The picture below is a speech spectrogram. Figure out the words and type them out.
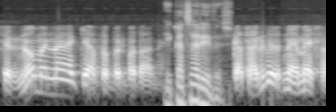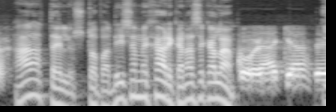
σερνόμενα και αυτό περπατάνε. Οι κατσαρίδες. Κατσαρίδες, ναι, μέσα. Άρα τέλος. Το απαντήσαμε. Χάρηκα, να είσαι καλά. Κοράκια, Οι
